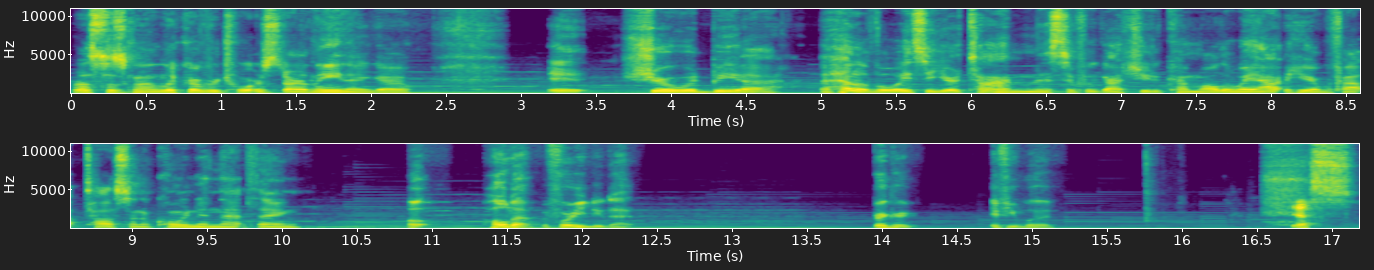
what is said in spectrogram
Russell's going to look over towards Darlene and go, It sure would be a, a hell of a waste of your time, miss, if we got you to come all the way out here without tossing a coin in that thing. Oh, hold up before you do that. Brigard, if you would. Yes.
